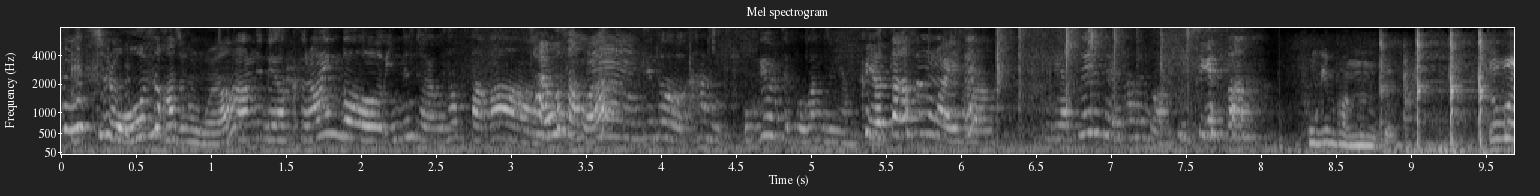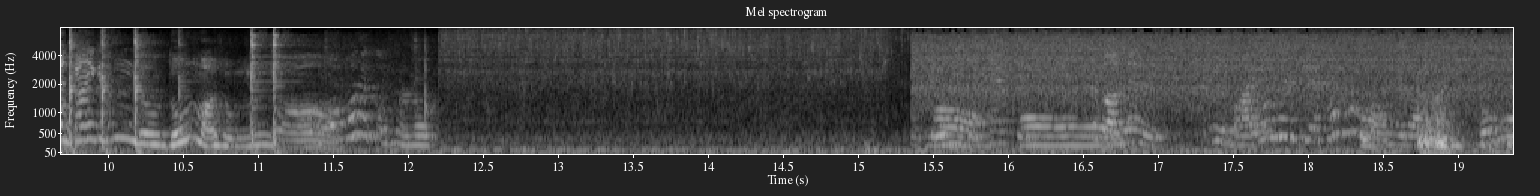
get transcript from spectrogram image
통후치를 어디서 가져온 거야? 아니 내가 그라인더 있는 줄 알고 샀다가 잘못 산 거야? 응 그래서 한 5개월째 보관 중이야 그 여기다가 쓰는 거야 이제? 우리가 프린트를 사는 거야 미치겠다 보긴 봤는데. 저번에 딸기 했는데 너무 맛이 없는 거야. 저번에도 별로. 나는 그 마요네즈에 한번 먹느라 너무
